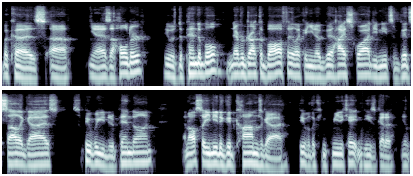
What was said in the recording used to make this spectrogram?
because uh, you know as a holder he was dependable, never dropped the ball. I feel like a you know good high squad, you need some good solid guys, some people you depend on, and also you need a good comms guy, people that can communicate. And he's got to you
